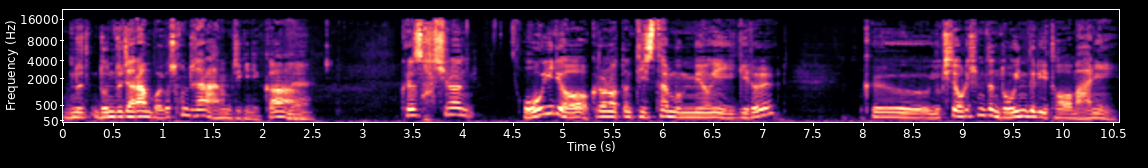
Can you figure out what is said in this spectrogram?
눈 도 잘 안 보이고 손도 잘 안 움직이니까 네. 그래서 사실은 오히려 그런 어떤 디지털 문명의 이 길을 그 육체적으로 힘든 노인들이 더 많이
